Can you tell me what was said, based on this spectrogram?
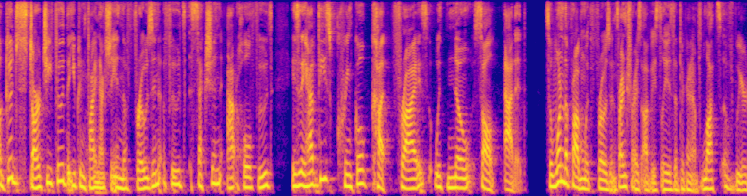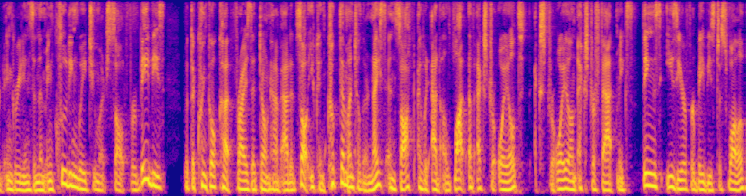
A good starchy food that you can find actually in the frozen foods section at Whole Foods is they have these crinkle cut fries with no salt added. So one of the problem with frozen french fries obviously is that they're to have lots of weird ingredients in them including way too much salt for babies. But the crinkle cut fries that don't have added salt, you can cook them until they're nice and soft. I would add a lot of extra oil. Extra oil and extra fat makes things easier for babies to swallow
